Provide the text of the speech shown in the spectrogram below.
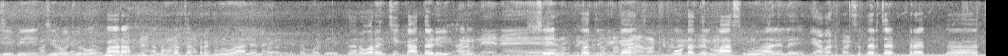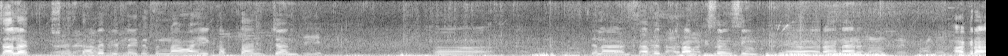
जी बी झिरो झिरो बारा हा नंबरचा ट्रक मिळून आलेला आहे. त्याच्यामध्ये जनावरांची कातडी आणि शेण खतयुक्त पोटातील मांस मिळून आलेलं आहे. सदरचा ट्रक चालक ताब्यात घेतला आहे त्याचं नाव आहे कप्तान चंद. त्याला ताब्यात रामकिशन सिंग राहणार आग्रा.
